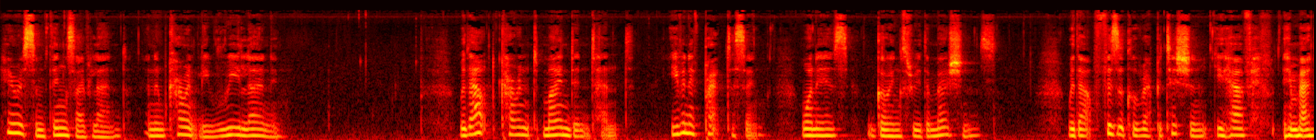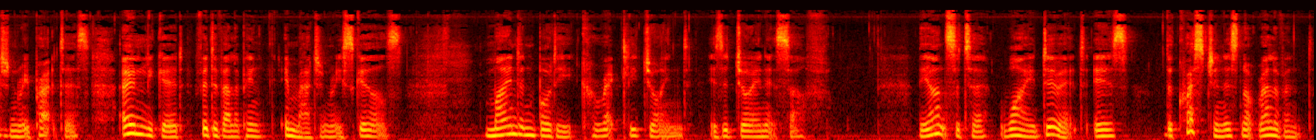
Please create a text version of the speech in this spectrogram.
Here are some things I've learned and am currently relearning. Without current mind intent, even if practicing, one is going through the motions. Without physical repetition, you have imaginary practice, only good for developing imaginary skills. Mind and body correctly joined is a joy in itself. The answer to why do it is the question is not relevant.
